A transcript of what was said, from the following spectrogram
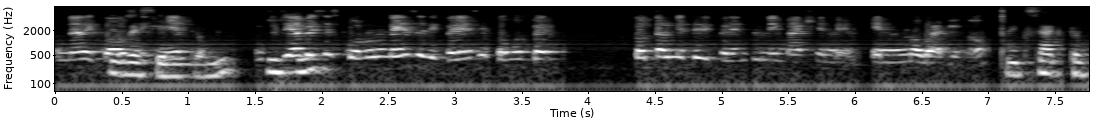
un, adecuado seguimiento. Inclusive a veces con un mes de diferencia podemos ver totalmente diferente una imagen en, un ovario, ¿no? Exacto.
